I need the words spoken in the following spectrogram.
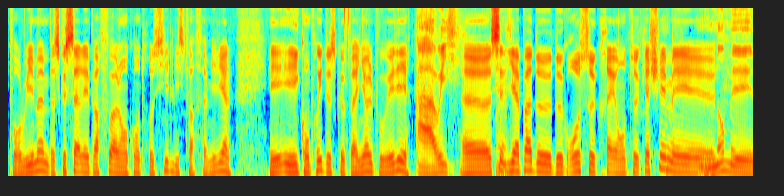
pour lui-même, parce que ça allait parfois à l'encontre aussi de l'histoire familiale, et, y compris de ce que Pagnol pouvait dire. Ah oui. Il n'y a pas de, de, gros secrets te cacher, mais... non, mais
